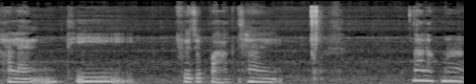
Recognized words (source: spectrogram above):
แขลงที่ฟิวเจอร์พาร์คใช่ น่ารักมาก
